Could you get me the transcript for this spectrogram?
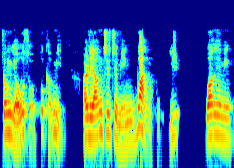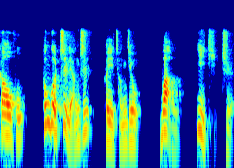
终有所不可泯，而良知之名万古一日。王阳明高呼：通过治良知，可以成就万物一体之人。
